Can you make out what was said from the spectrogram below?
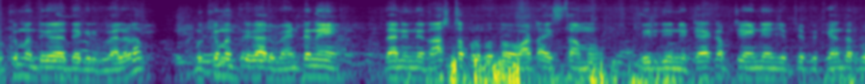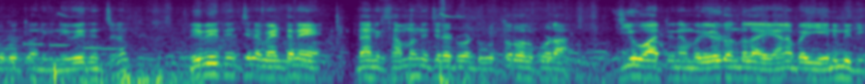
ముఖ్యమంత్రి గారి దగ్గరికి వెళ్ళడం ముఖ్యమంత్రి గారు వెంటనే దానిని రాష్ట్ర ప్రభుత్వం వాటా ఇస్తాము మీరు దీన్ని టేకప్ చేయండి అని చెప్పి చెప్పి కేంద్ర ప్రభుత్వానికి నివేదించడం నివేదించిన వెంటనే దానికి సంబంధించినటువంటి ఉత్తర్వులు కూడా జీఓఆర్టీ నెంబర్ ఏడు వందల ఎనభై ఎనిమిది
